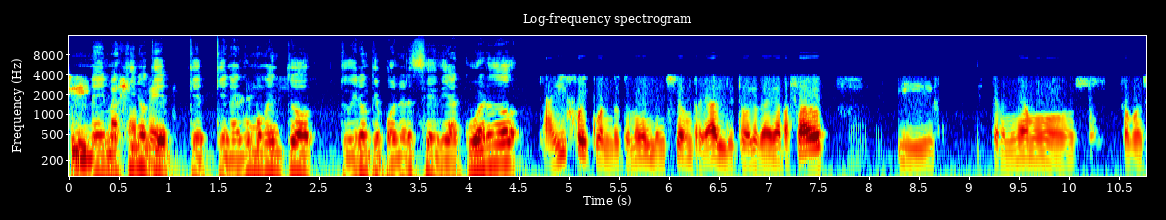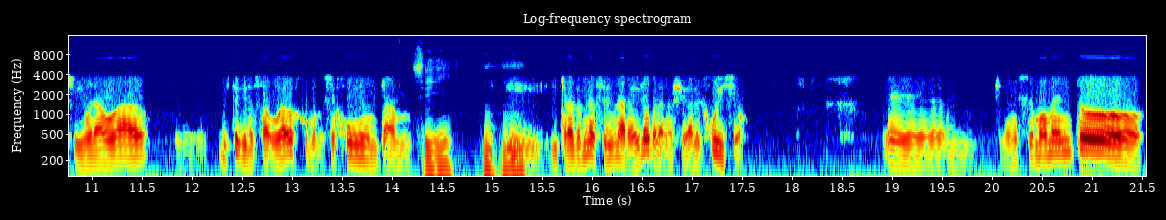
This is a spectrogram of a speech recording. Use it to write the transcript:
Sí, me imagino me- que, que- que en algún momento tuvieron que ponerse de acuerdo. Ahí fue cuando tomé dimensión real de todo lo que había pasado y terminamos, yo conseguí un abogado. eh, Viste que los abogados como que se juntan Sí. Y, y tratan de hacer un arreglo para no llegar al juicio. Eh, en ese momento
